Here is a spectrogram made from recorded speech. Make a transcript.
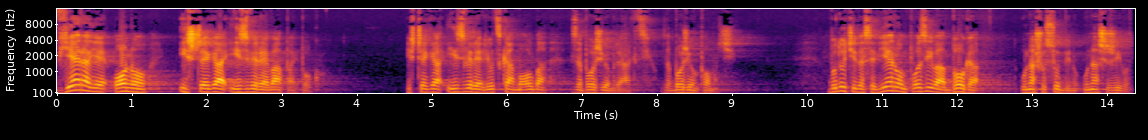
Vjera je ono iz čega izvire vapaj Bogu. Iz čega izvire ljudska molba za Božjom reakcijom, za Božjom pomoći. Budući da se vjerom poziva Boga u našu sudbinu, u naš život,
